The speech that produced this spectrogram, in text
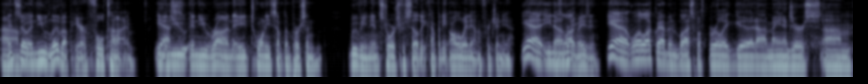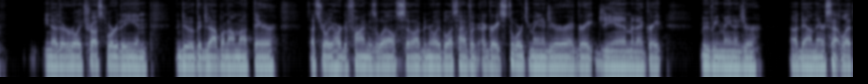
um, and so, and you live up here full time. Yes. and you and you run a twenty something person moving and storage facility company all the way down in Virginia. yeah, you know, and pretty luck- amazing. Yeah, well, luckily I've been blessed with really good uh, managers. Um, you know, they're really trustworthy and and do a good job when I'm not there. So that's really hard to find as well. So I've been really blessed. I have a, a great storage manager, a great GM, and a great moving manager uh, down there. So that let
